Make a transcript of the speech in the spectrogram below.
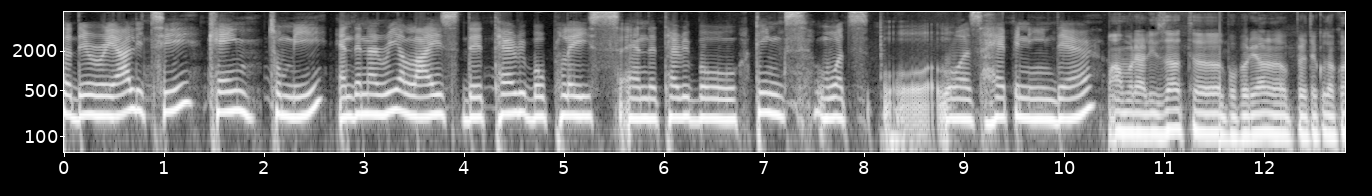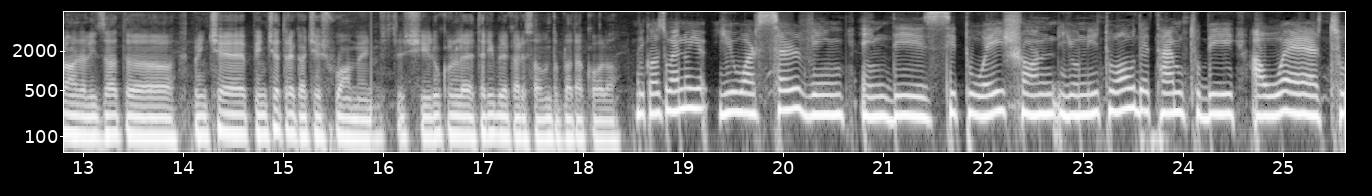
uh, the reality came to me, and then I realized the terrible place and the terrible things what's was happening there. Am realizat, uh, după o perioadă petrecută acolo, am realizat uh, prin ce, prin ce trec acești oameni și lucrurile teribile care s-au întâmplat acolo. because when you, you are serving in this situation you need to all the time to be aware to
